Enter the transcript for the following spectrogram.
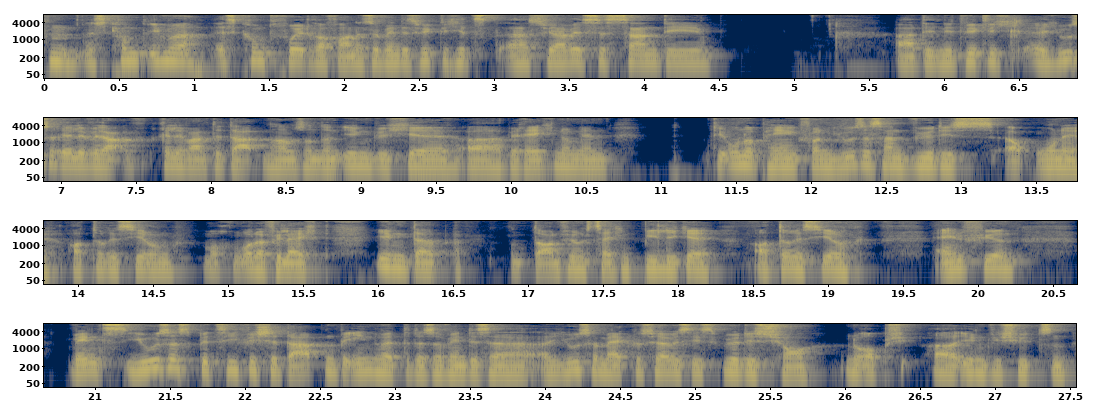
Hm, es kommt immer, es kommt voll drauf an. Also wenn das wirklich jetzt äh, Services sind, die, äh, die nicht wirklich äh, userrelevante Daten haben, sondern irgendwelche äh, Berechnungen, die unabhängig von User sind, würde ich es äh, ohne Autorisierung machen oder vielleicht irgendeine unter Anführungszeichen billige Autorisierung einführen. Wenn es user-spezifische Daten beinhaltet, also wenn das ein User-Microservice ist, würde ich es schon nur äh, irgendwie schützen.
